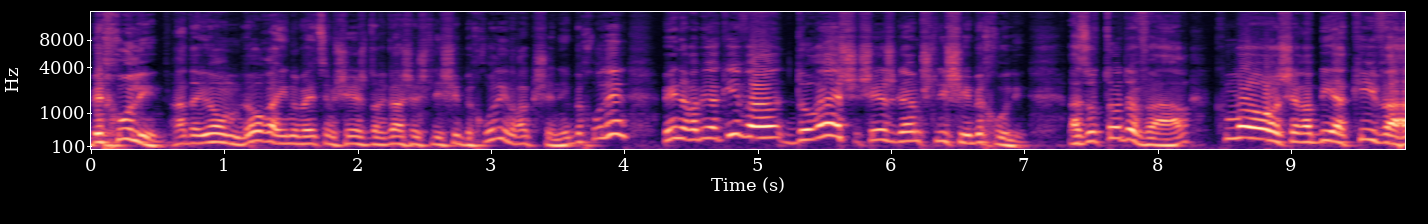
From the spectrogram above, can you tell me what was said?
בחולין. עד היום לא ראינו בעצם שיש דרגה של שלישי בחולין, רק שני בחולין, והנה רבי עקיבא דורש שיש גם שלישי בחולין. אז אותו דבר, כמו שרבי עקיבא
